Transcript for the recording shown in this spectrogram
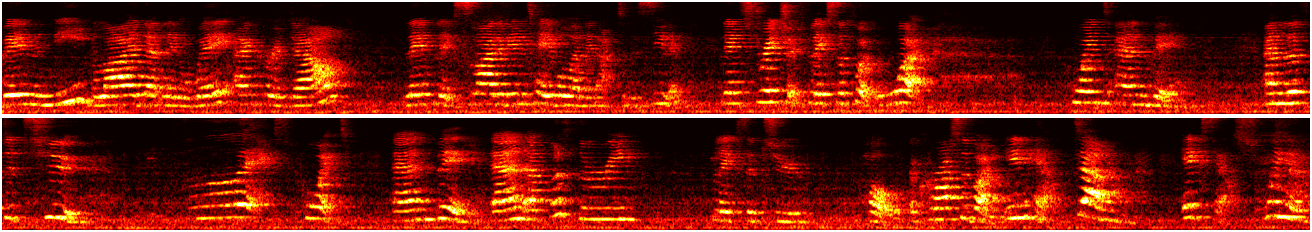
bend the knee, glide that leg away, anchor it down. Left leg, slide it in, table, and then up to the ceiling. Then stretch it, flex the foot. One. Point and bend. And lift it two. Flex, point, and bend. And up for three. Flex it two. Hold. Across the body. Inhale, down. Exhale, swing it around.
